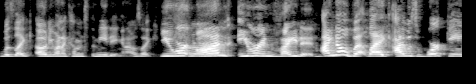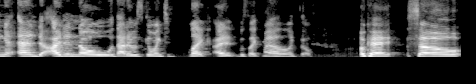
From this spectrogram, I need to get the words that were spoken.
was like, "Oh, do you want to come into the meeting?" And I was like, You were "Sure." on. You were invited. I know, but like I was working and I didn't know that it was going to like I was like, well, like they'll Okay. So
